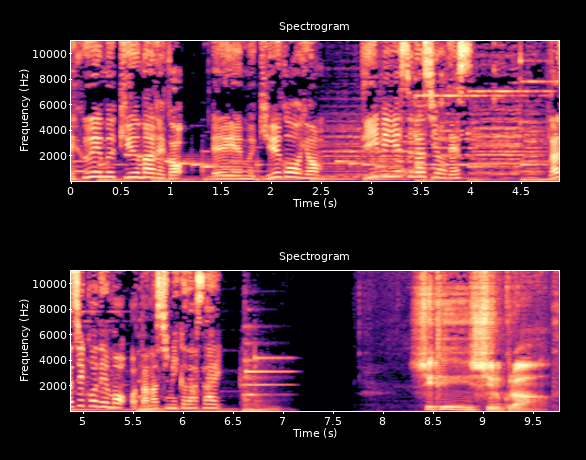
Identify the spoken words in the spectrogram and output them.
FM905 AM954 TBS ラジオです。ラジコでもお楽しみください。シティシルクラブ。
